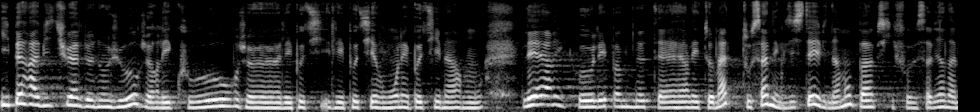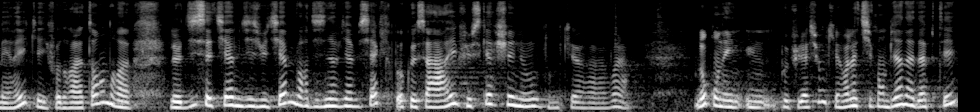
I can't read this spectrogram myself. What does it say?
hyper habituels de nos jours, genre les courges, les, les potirons, les petits marrons, les haricots, les pommes de terre, les tomates. Tout ça n'existait évidemment pas, parce qu'il faut, ça vient d'Amérique et il faudra attendre le 17e, 18e, voire 19e siècle pour que ça arrive jusqu'à chez nous. Donc euh, voilà. Donc on est une population qui est relativement bien adaptée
